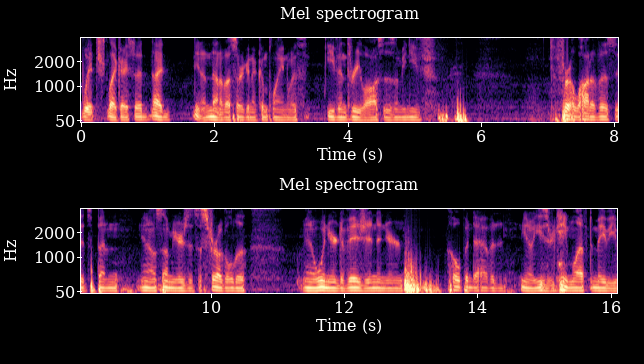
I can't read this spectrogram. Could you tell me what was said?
Which, like I said, I you know none of us are going to complain with even three losses. I mean, you've for a lot of us, it's been you know some years it's a struggle to you know win your division, and you're hoping to have a you know user game left to maybe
